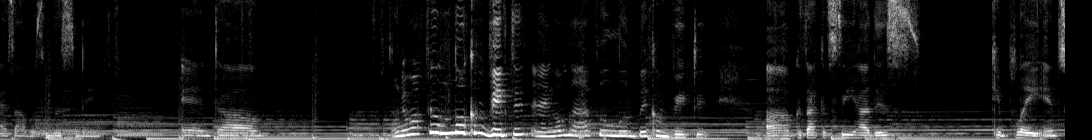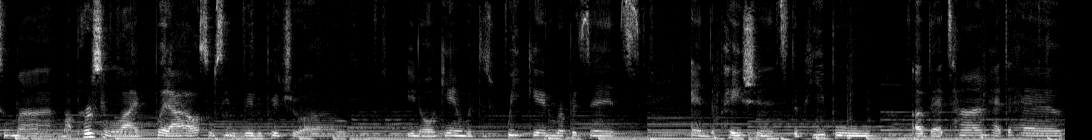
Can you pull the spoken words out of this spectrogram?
as I was listening. And, um, know, I feel a little convicted. I ain't gonna lie, I feel a little bit convicted because uh, I can see how this can play into my my personal life but i also see the bigger picture of you know again what this weekend represents and the patience the people of that time had to have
